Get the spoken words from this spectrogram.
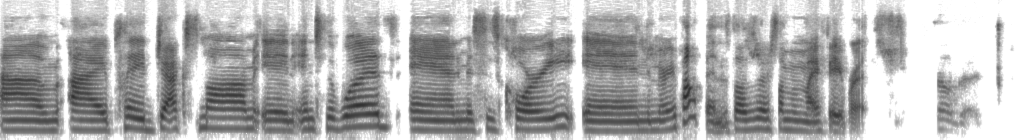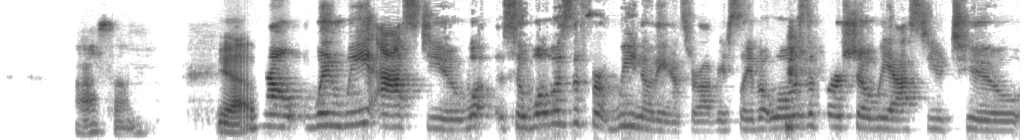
Um, I played Jack's mom in Into the Woods and Mrs. Corry in Mary Poppins. Those are some of my favorites. So good. Awesome. Yeah. Now, when we asked you, what? So, what was the first? We know the answer, obviously, but what was the first show we asked you to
